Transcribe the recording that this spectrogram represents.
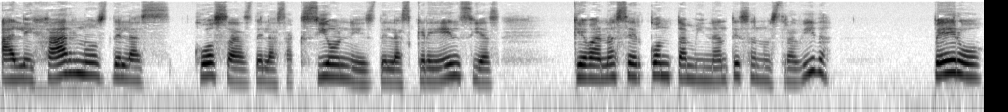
a alejarnos de las cosas, de las acciones, de las creencias que van a ser contaminantes a nuestra vida. Pero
